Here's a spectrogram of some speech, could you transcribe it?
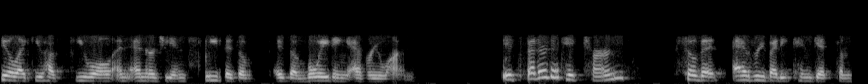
feel like you have fuel and energy and sleep is, a, is avoiding everyone, it's better to take turns so that everybody can get some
